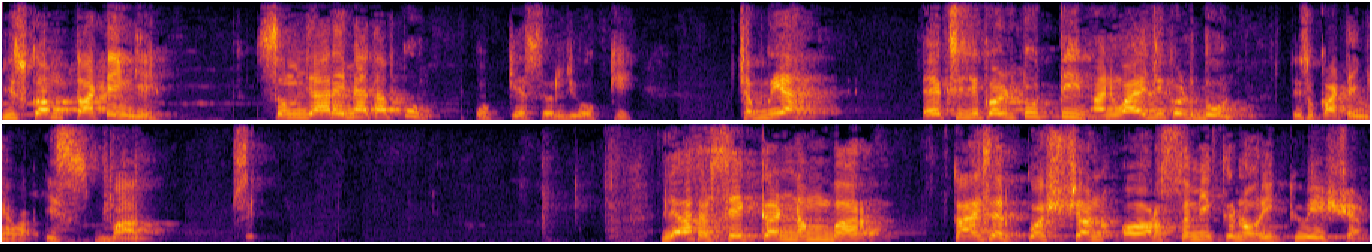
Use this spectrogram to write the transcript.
इसको हम काटेंगे. समझा रहे मैथ आपको? ओके सर जी ओके छप गया? एक्स इज़ इक्वल टू तीन और वाई इज़ इक्वल टू दोन तो इसको काटेंगे अब, इस बात से। लिया सर सेकंड नंबर का है सर क्वेश्चन और समीकरण और इक्वेशन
